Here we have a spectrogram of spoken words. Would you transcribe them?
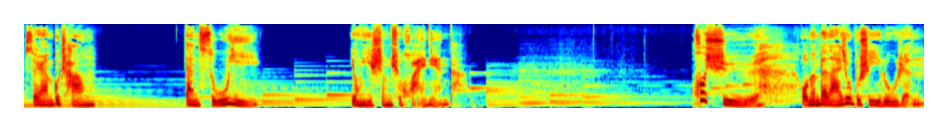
虽然不长，但足以用一生去怀念的。或许我们本来就不是一路人，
